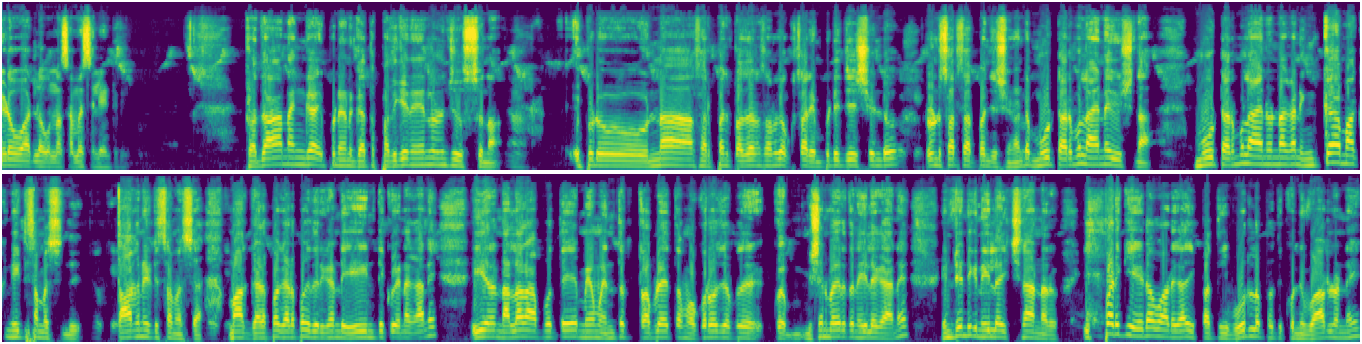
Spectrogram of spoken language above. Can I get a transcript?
ఏడో వార్డులో ఉన్న సమస్యలు ఏంటివి? ప్రధానంగా ఇప్పుడు నేను గత పదిహేను ఏళ్ళ నుంచి చూస్తున్నా. ఇప్పుడు ఉన్న సర్పంచ్ ప్రధాన సమితి ఒకసారి ఎంపీటీ చేసిండు రెండు సార్లు సర్పంచ్ చేసిండు. అంటే మూడు టర్ములు ఆయన చూసిన. మూడు టర్ములు ఆయన ఉన్నా కానీ ఇంకా మాకు నీటి సమస్య ఉంది. తాగునీటి సమస్య. మా గడప గడపకు తిరగండి ఏ ఇంటికి పోయినా కానీ ఈ నల్ల రాకపోతే మేము ఎంత ట్రబుల్ అవుతాం ఒకరోజు మిషన్ భగీరథ నీళ్ళే కానీ ఇంటింటికి నీళ్ళు ఇచ్చినా అన్నారు. ఇప్పటికీ ఏడో వాడు కాదు ప్రతి ఊర్లో ప్రతి కొన్ని వార్డులు ఉన్నాయి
